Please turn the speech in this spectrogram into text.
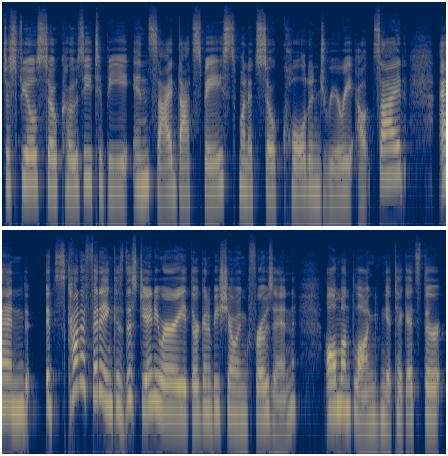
just feels so cozy to be inside that space when it's so cold and dreary outside. And it's kind of fitting because this January, they're going to be showing Frozen all month long. You can get tickets. They're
